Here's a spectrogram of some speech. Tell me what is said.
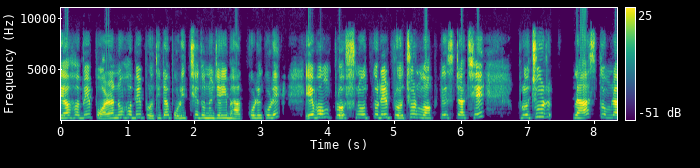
দেওয়া হবে, পড়ানো হবে প্রতিটা পরিচ্ছেদ অনুযায়ী ভাগ করে করে এবং প্রশ্ন উত্তরের প্রচুর মক টেস্ট আছে। প্রচুর ক্লাস তোমরা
